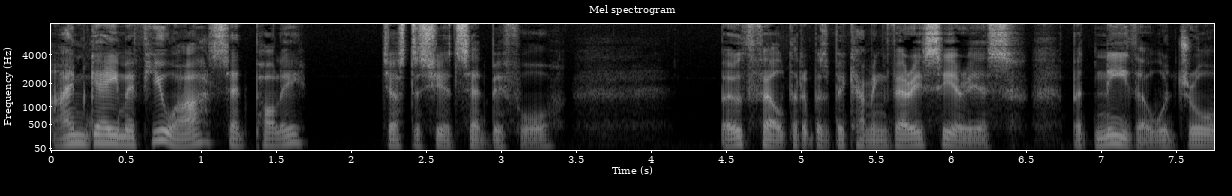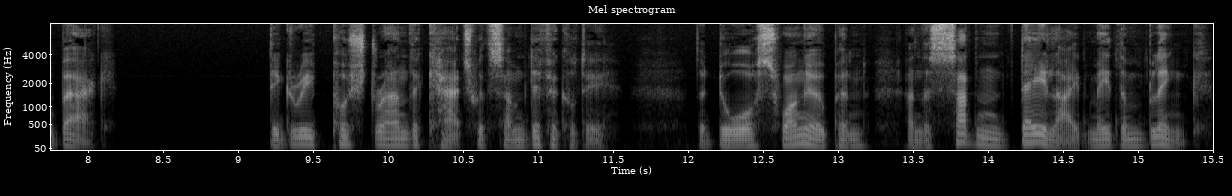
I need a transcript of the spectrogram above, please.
I'm game if you are, said Polly, just as she had said before. Both felt that it was becoming very serious, but neither would draw back. Diggory pushed round the catch with some difficulty. The door swung open, and the sudden daylight made them blink.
